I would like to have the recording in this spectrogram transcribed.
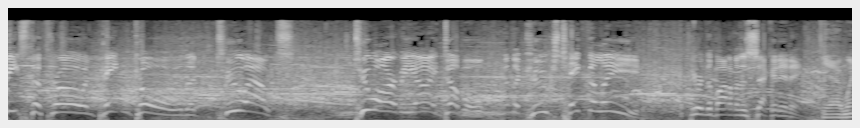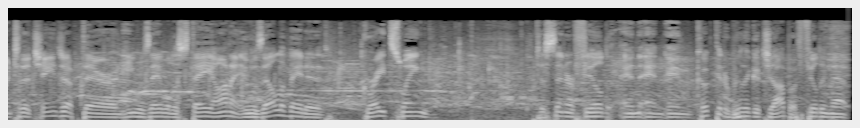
beats the throw, and Peyton Cole with a two out, two RBI double, and the Cougs take the lead here in the bottom of the second inning. Yeah, went to the changeup there, and he was able to stay on it. It was elevated. Great swing to center field, and, and, and Cook did a really good job of fielding that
